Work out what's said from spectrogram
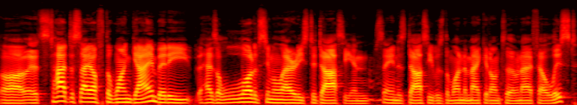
Uh, it's hard to say off the one game, but he has a lot of similarities to Darcy. And seeing as Darcy was the one to make it onto an AFL list,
